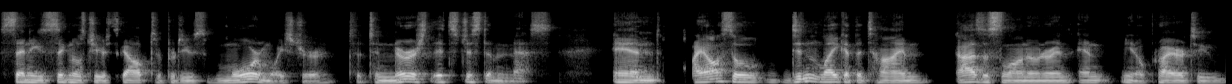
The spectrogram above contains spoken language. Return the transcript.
sending signals to your scalp to produce more moisture to, to nourish it's just a mess. And I also didn't like at the time as a salon owner and and you know prior to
